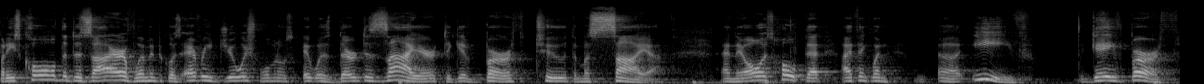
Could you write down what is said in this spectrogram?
But he's called the desire of women because every Jewish woman, was, it was their desire to give birth to the Messiah. And they always hoped that, I think, when uh, Eve gave birth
